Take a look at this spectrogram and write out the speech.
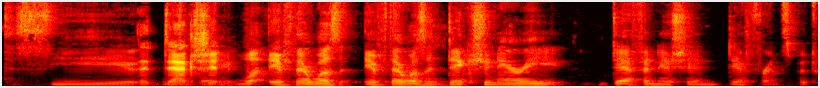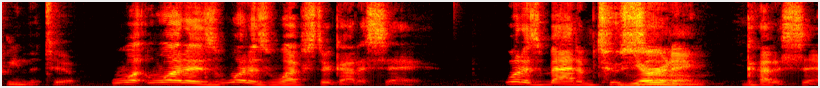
to see The what diction- they- What, if there was if there was a dictionary definition difference between the two. What what is what does Webster got to say? What does Madame Tussauds Yearning, got to say?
